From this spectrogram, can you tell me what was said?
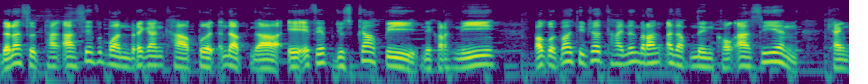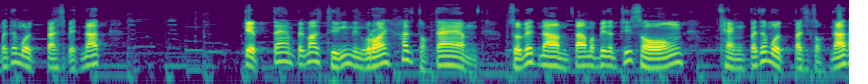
โดยล่าสุดทางอาเซียนฟุตบอลรายงานข่าวเปิดอันดับเอ่อ AFF U19 ปี ในครั้งนี้ ปรากฏว่าทีมชาติไทยนั้นรั้งอันดับหนึ่งของอาเซียน แข่งไปทั้งหมด 81 นัด เก็บแต้มไปมากถึง 152 แต้ม ส่วนเวียดนามตามมาเป็นอันดับที่ 2 แข่งไปทั้งหมด 82 นัด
